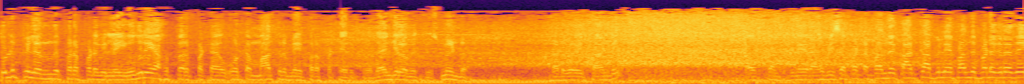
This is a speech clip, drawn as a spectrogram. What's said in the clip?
துடுப்பிலிருந்து பெறப்படவில்லை. உதிரியாக பெறப்பட்ட ஓட்டம் மாத்திரமே பெறப்பட்டிருக்கிறது. அஞ்சலோ மெத்யூஸ் மீண்டும் நடுவரை தாண்டி நேராக வீசப்பட்ட பந்து காட்காப்பிலே பந்து படுகிறது.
